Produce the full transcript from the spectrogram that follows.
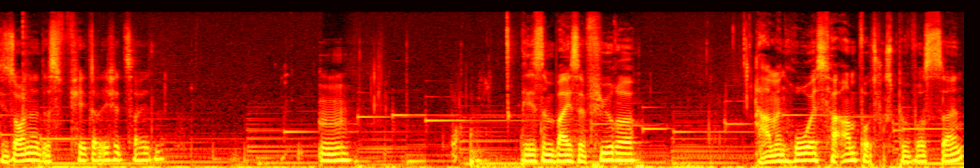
Die Sonne, das väterliche Zeichen. Mhm. Sie sind weiße Führer, haben ein hohes Verantwortungsbewusstsein.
